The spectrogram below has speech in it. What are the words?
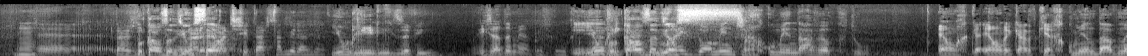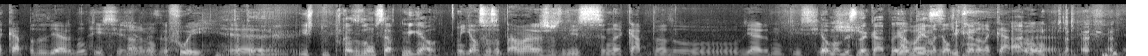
Estás- Por causa de um certo- podes citar Sá Miranda. E um me desafio. Exatamente. E E um Por Ricardo causa de um- mais ou menos recomendável que tu. É um, é um Ricardo que é recomendado na capa do Diário de Notícias. Eu nunca fui. Eh, Isto tudo por causa de um certo Miguel. Miguel Sousa Tavares disse na capa do Diário de Notícias. Ele não disse na capa, Tá ele bem, disse. mas eles puseram na capa.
